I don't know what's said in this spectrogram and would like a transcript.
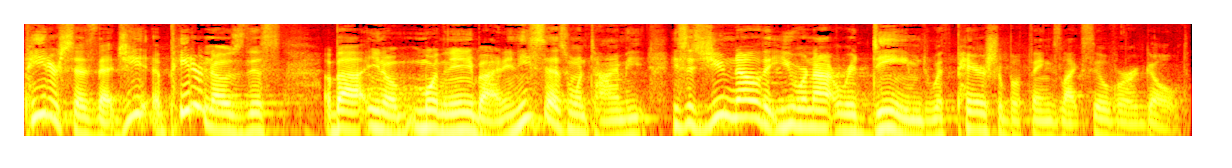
Peter says that. Uh, Peter knows this about, you know, more than anybody. And he says one time, he, he says, You know that you were not redeemed with perishable things like silver or gold.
